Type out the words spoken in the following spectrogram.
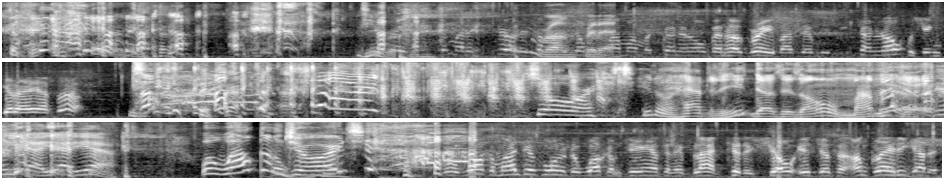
Somebody, Shirley, somebody Wrong for that. My mama turning over in her grave. I said, if you turn it over, she can get her ass up. George. You don't have to. He does his own mama. Yeah, yeah, yeah. Well, welcome, George. well, welcome. I just wanted to welcome J. Anthony Black to the show. It's just, I'm glad he got it.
